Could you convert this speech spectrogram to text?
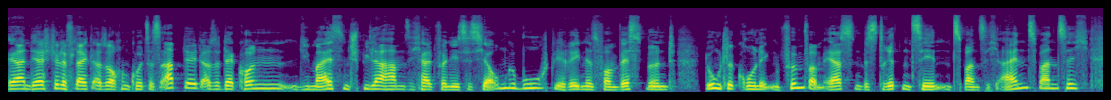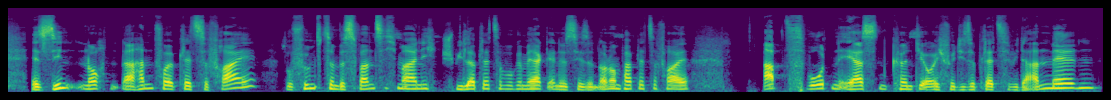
Ja, an der Stelle vielleicht also auch ein kurzes Update. Also der Con, die meisten Spieler haben sich halt für nächstes Jahr umgebucht. Wir reden jetzt vom Westmund Dunkle Chroniken 5 am 1. bis 3.10.2021. Es sind noch eine Handvoll Plätze frei. So 15 bis 20 meine ich. Spielerplätze wo gemerkt. NSC sind auch noch ein paar Plätze frei. Ab 2.1. könnt ihr euch für diese Plätze wieder anmelden.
